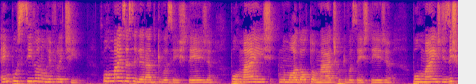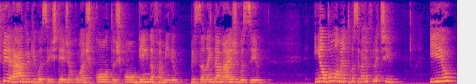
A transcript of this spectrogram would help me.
é impossível não refletir. Por mais acelerado que você esteja, por mais no modo automático que você esteja, por mais desesperado que você esteja com as contas, com alguém da família precisando ainda mais de você, em algum momento você vai refletir. E eu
